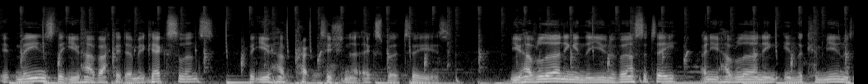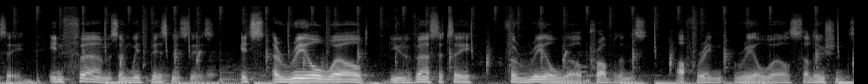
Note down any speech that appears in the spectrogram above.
It means that you have academic excellence, but you have practitioner expertise. You have learning in the university and you have learning in the community, in firms and with businesses. It's a real world university for real world problems, offering real world solutions.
